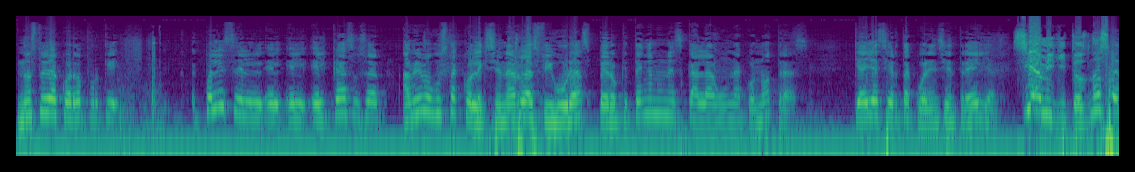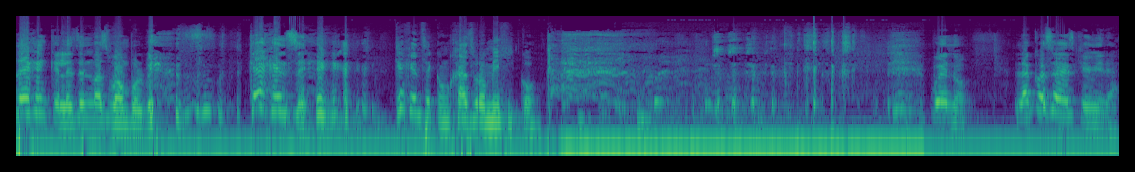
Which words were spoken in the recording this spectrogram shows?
No estoy de acuerdo porque ¿cuál es el, el, el- el caso? O sea, a mí me gusta coleccionar las figuras, pero que tengan una escala una con otras, que haya cierta coherencia entre ellas. Sí, amiguitos, no se dejen que les den más Bumblebee. Quéjense. Quéjense con Hasbro México. Bueno, la cosa es que mira.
